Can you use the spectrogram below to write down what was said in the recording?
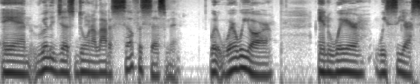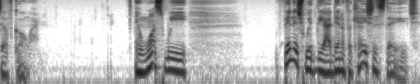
and really just doing a lot of self assessment with where we are and where we see ourselves going. And once we finish with the identification stage,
